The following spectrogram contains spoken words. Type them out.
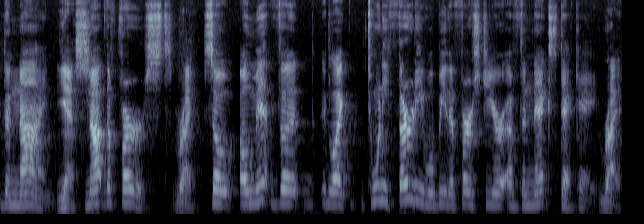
the nine, Yes. not the first. right. So omit the like 2030 will be the first year of the next decade. Right.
